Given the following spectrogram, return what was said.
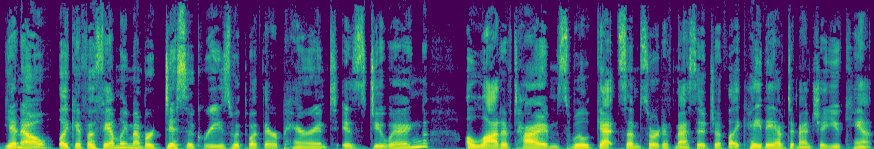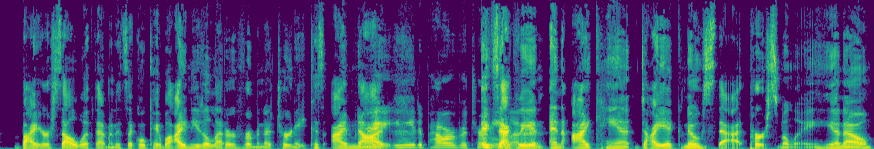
you know, like if a family member disagrees with what their parent is doing, a lot of times we'll get some sort of message of like, hey, they have dementia. You can't buy or sell with them. And it's like, okay, well, I need a letter from an attorney because I'm not. right, you need a power of attorney. Exactly. letter. And, and I can't diagnose that personally, you know?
